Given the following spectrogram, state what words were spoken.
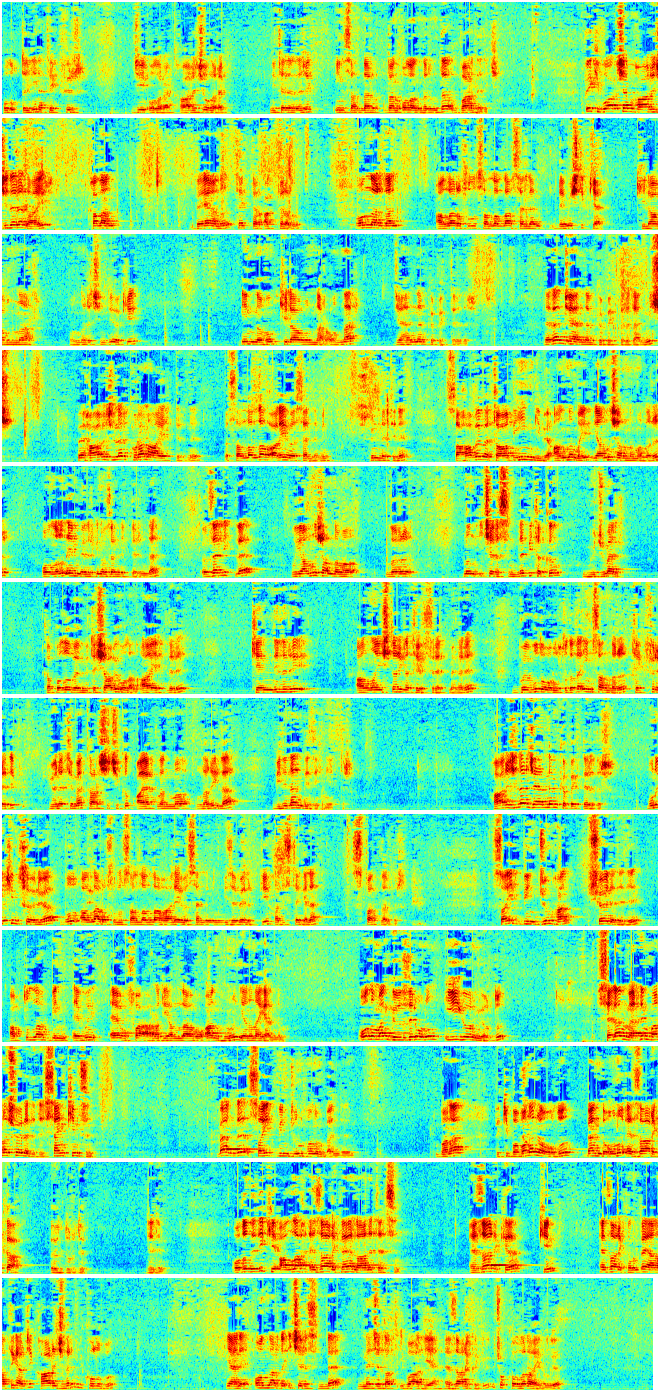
olup da yine tekfirci olarak, harici olarak nitelenecek insanlardan olanların da var dedik. Peki bu akşam haricilere dair kalan beyanı tekrar aktaralım. Onlardan Allah Resulü sallallahu aleyhi ve sellem demiştik ya kilabunlar onlar için diyor ki innahum kilabunlar onlar cehennem köpekleridir. Neden cehennem köpekleri denmiş? Ve hariciler Kur'an ayetlerini ve sallallahu aleyhi ve sellemin sünnetini sahabe ve tabi'in gibi anlamayıp yanlış anlamaları onların en belirgin özelliklerinden. Özellikle bu yanlış anlamalarının içerisinde bir takım mücmel, kapalı ve müteşabih olan ayetleri kendileri anlayışlarıyla tefsir etmeleri ve bu doğrultuda da insanları tekfir edip yönetime karşı çıkıp ayaklanmalarıyla bilinen bir zihniyettir. Hariciler cehennem köpekleridir Bunu kim söylüyor? Bu Allah Resulü sallallahu aleyhi ve sellemin bize belirttiği hadiste gelen sıfatlardır. Said bin Cumhan şöyle dedi. Abdullah bin Ebu Evfa radıyallahu anh'unun yanına geldim. O zaman gözleri onun iyi görmüyordu. Selam verdim bana şöyle dedi. Sen kimsin? Ben de Said bin Cunhan'ım ben dedim. Bana peki babana ne oldu? Ben de onu Ezarika öldürdü dedim. O da dedi ki Allah Ezarika'ya lanet etsin. Ezarika kim? Ezarika'nın beyanatı gelecek. Haricilerin bir kolu bu. Yani onlar da içerisinde Necedat, İbadiye, Ezarika gibi birçok kollara ayrılıyor.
